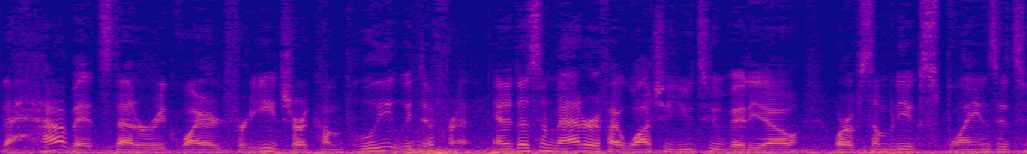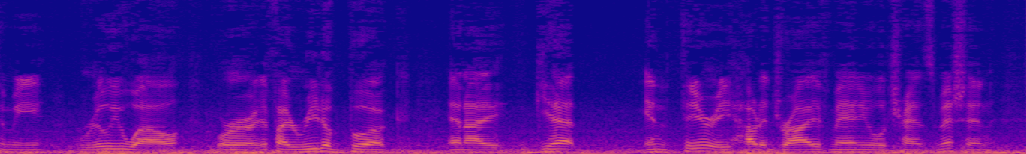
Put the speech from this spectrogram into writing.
the habits that are required for each are completely different. And it doesn't matter if I watch a YouTube video or if somebody explains it to me really well, or if I read a book and I get, in theory, how to drive manual transmission.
